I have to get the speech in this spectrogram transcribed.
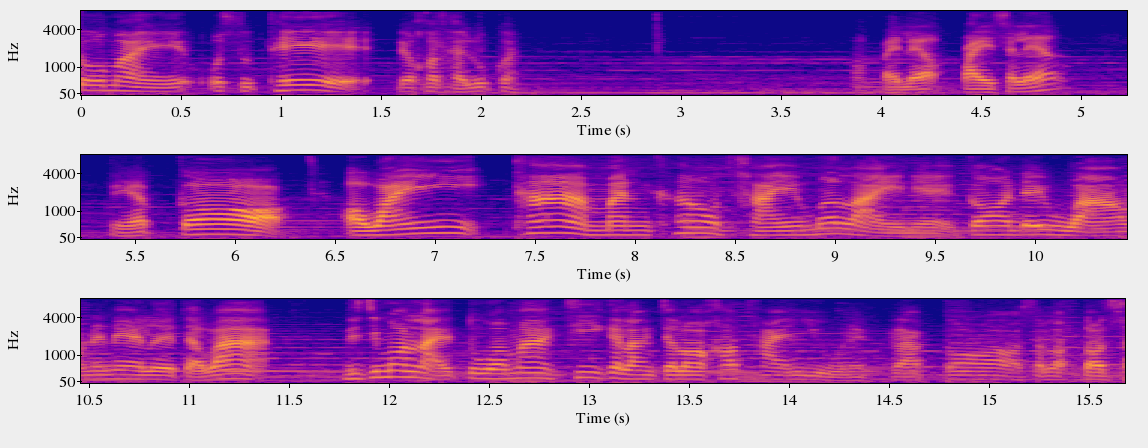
ตัวใหม่โอสุดเท่ เดี๋ยวขอถ่ายรูปก่อน ไปแล้วไปซะแล้วนะครับก็เอาไว้ถ้ามันเข้าไทยเมื่อไหร่เนี่ยก็ได้ว้าวแน่ๆเลยแต่ว่าดิจิมอนหลายตัวมากที่กำลังจะรอเข้าไทยอยู่นะครับ ก็สำหรับตอนส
